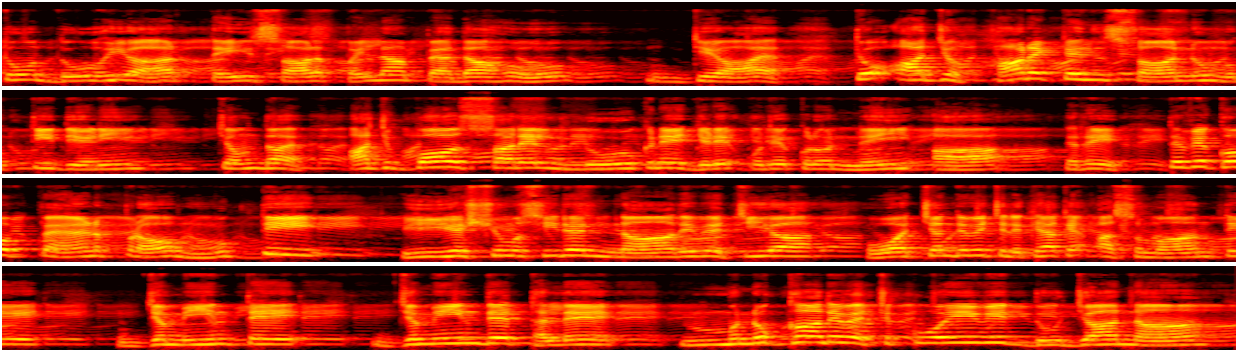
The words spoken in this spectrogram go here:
ਤੋਂ 2023 ਸਾਲ ਪਹਿਲਾਂ ਪੈਦਾ ਹੋ ਗਿਆ ਹੈ। ਤੇ ਉਹ ਅੱਜ ਹਰ ਇੱਕ ਇਨਸਾਨ ਨੂੰ ਮੁਕਤੀ ਦੇਣੀ ਚਾਹੁੰਦਾ ਹੈ। ਅੱਜ ਬਹੁਤ ਸਾਰੇ ਲੋਕ ਨੇ ਜਿਹੜੇ ਉਹਦੇ ਕੋਲੋਂ ਨਹੀਂ ਆ ਰਹੇ। ਤੇ ਵੇਖੋ, ਭੈਣ ਭਰਾਓ, ਮੁਕਤੀ ਯੀਸ਼ੂ ਮਸੀਹ ਦੇ ਨਾਂ ਦੇ ਵਿੱਚ ਹੀ ਆ, ਵਚਨ ਦੇ ਵਿੱਚ ਲਿਖਿਆ ਕਿ ਅਸਮਾਨ ਤੇ, ਜ਼ਮੀਨ ਤੇ ਜ਼ਮੀਨ ਦੇ ਥੱਲੇ ਮਨੁੱਖਾਂ ਦੇ ਵਿੱਚ ਕੋਈ ਵੀ ਦੂਜਾ ਨਾਂ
